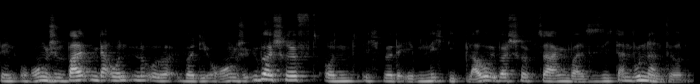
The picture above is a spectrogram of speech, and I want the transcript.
den orangen Balken da unten oder über die orange Überschrift und ich würde eben nicht die blaue Überschrift sagen, weil sie sich dann wundern würden.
